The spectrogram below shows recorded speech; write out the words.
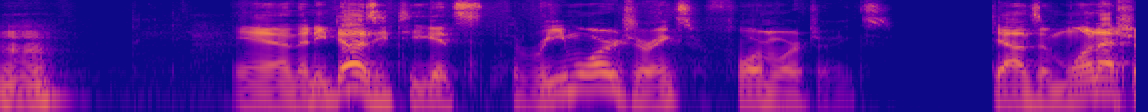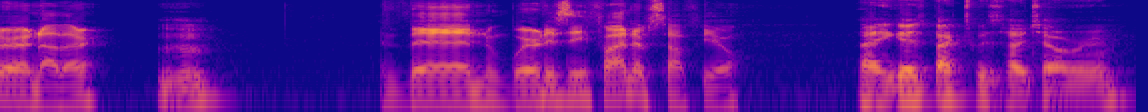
Mm-hmm. And then he does. He, he gets three more drinks or four more drinks, downs them one after another. Mm-hmm. And then where does he find himself, you? Uh, he goes back to his hotel room.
